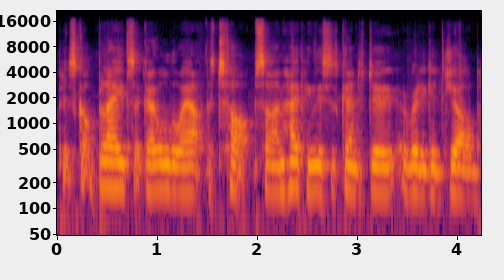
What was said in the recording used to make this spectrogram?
but it's got blades that go all the way up the top. So I'm hoping this is going to do a really good job.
